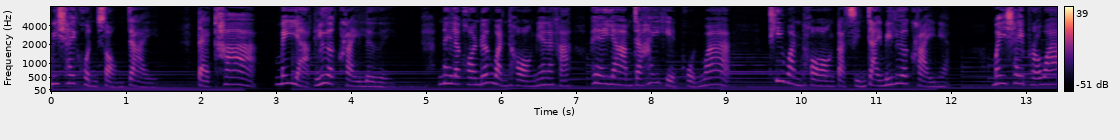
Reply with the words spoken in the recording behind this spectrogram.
ไม่ใช่คนสองใจ แต่ข้าไม่อยากเลือกใครเลย ในละครเรื่องวันทองเนี่ยนะคะ พยายามจะให้เหตุผลว่า ที่วันทองตัดสินใจไม่เลือกใครเนี่ย ไม่ใช่เพราะว่า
